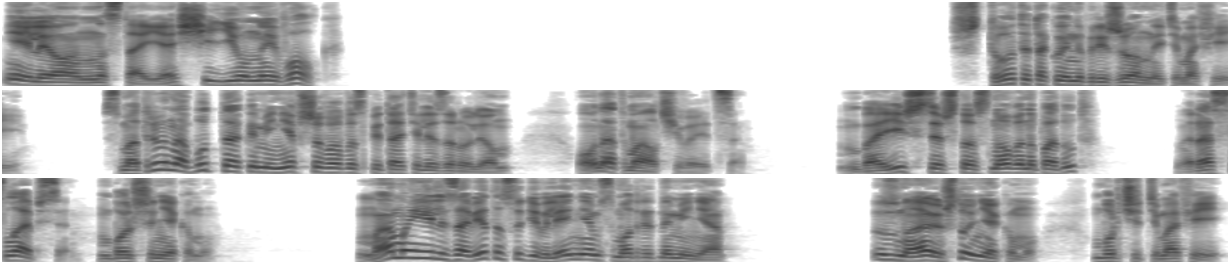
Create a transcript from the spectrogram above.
Или он настоящий юный волк. Что ты такой напряженный, Тимофей? Смотрю на будто окаменевшего воспитателя за рулем. Он отмалчивается. Боишься, что снова нападут? «Расслабься, больше некому». Мама и Елизавета с удивлением смотрят на меня. «Знаю, что некому», — бурчит Тимофей.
